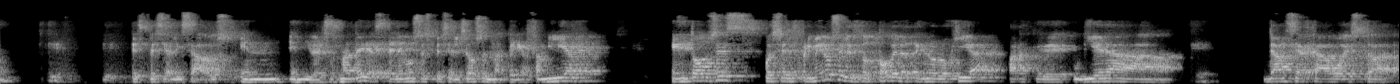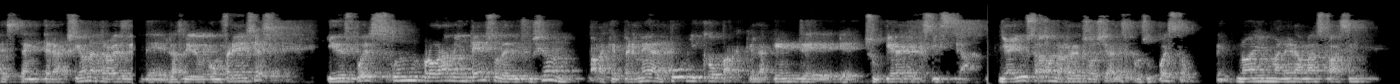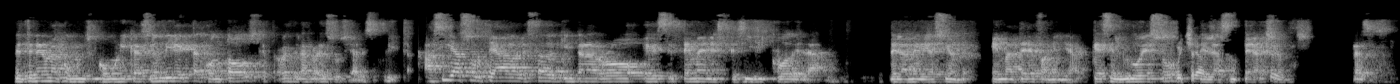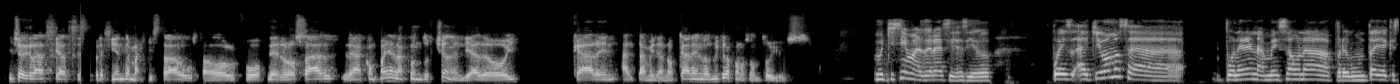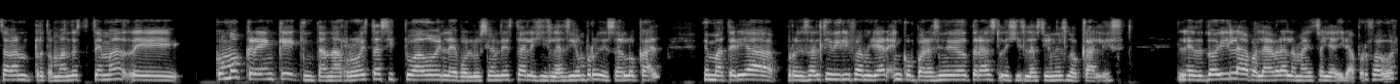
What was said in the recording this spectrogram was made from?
Eh, eh, especializados en, diversas materias. Tenemos especializados en materia familiar. Entonces, pues el primero se les dotó de la tecnología para que pudiera darse a cabo esta, interacción a través de, las videoconferencias y después un programa intenso de difusión para que permee al público, para que la gente eh, supiera que exista. Y ahí usamos las redes sociales, por supuesto. No hay manera más fácil de tener una comunicación directa con todos que a través de las redes sociales ahorita. Así ha sorteado el Estado de Quintana Roo ese tema en específico de la, de la mediación en materia familiar, que es el grueso de las interacciones. Gracias. Muchas gracias, presidente magistrado Gustavo Adolfo de Rosal. Le acompaña en la conducción el día de hoy Karen Altamirano. Karen, los micrófonos son tuyos. Muchísimas gracias, Diego. Pues aquí vamos a poner en la mesa una pregunta, ya que estaban retomando este tema, de ¿Cómo creen que Quintana Roo está situado en la evolución de esta legislación procesal local en materia procesal civil y familiar en comparación de otras legislaciones locales? Le doy la palabra a la maestra Yadira, por favor.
